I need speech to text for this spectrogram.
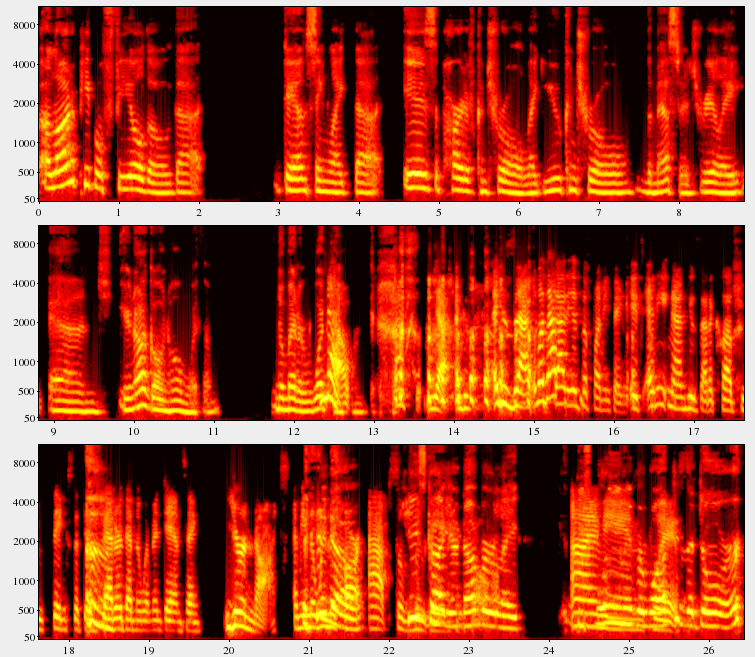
A lot of people feel though that dancing like that is a part of control. Like you control the message really, and you're not going home with them. No matter what. No, yeah, exactly. Well, that, that is the funny thing. It's any man who's at a club who thinks that they're better than the women dancing. You're not. I mean, the women no, are absolutely. She's got your control. number like before I mean, you even walk to the door.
